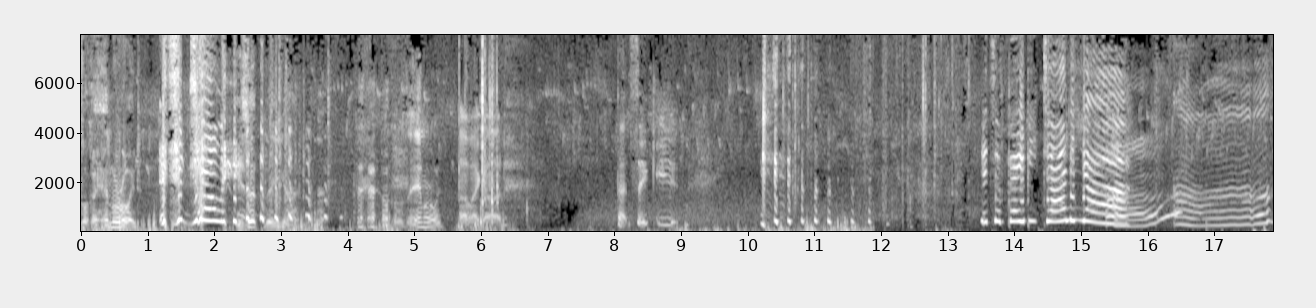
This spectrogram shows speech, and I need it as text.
Looks like a hemorrhoid. It's a dahlia! Is it? There you go. I thought it was a hemorrhoid. Oh my god. That's so cute. it's a baby dahlia! Aww.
